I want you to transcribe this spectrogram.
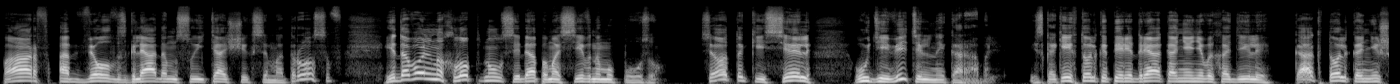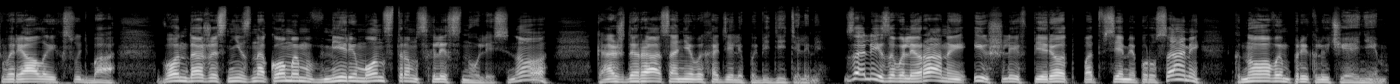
Парф обвел взглядом суетящихся матросов и довольно хлопнул себя по массивному пузу. Все-таки сель — удивительный корабль. Из каких только передряг они не выходили, как только не швыряла их судьба. Вон даже с незнакомым в мире монстром схлестнулись, но каждый раз они выходили победителями зализывали раны и шли вперед под всеми парусами к новым приключениям.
